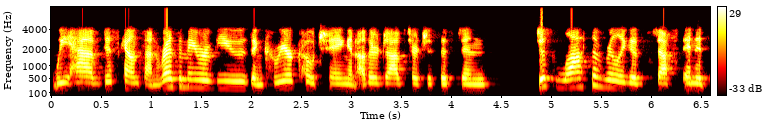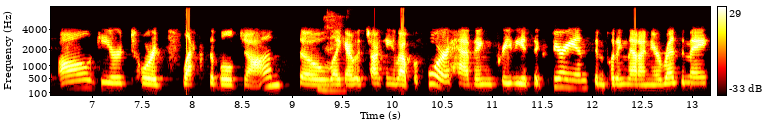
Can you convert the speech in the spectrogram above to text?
We have discounts on resume reviews and career coaching and other job search assistance. Just lots of really good stuff. And it's all geared towards flexible jobs. So, like I was talking about before, having previous experience and putting that on your resume,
